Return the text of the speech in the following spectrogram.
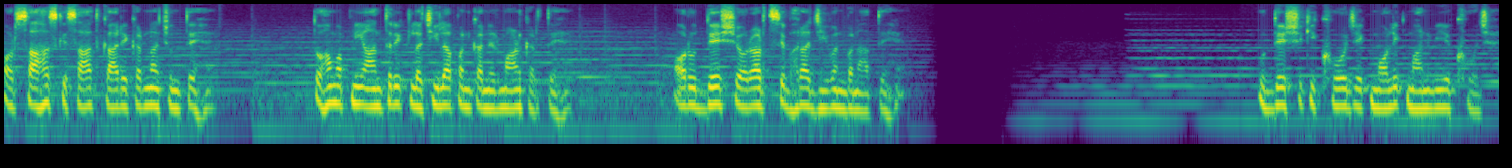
और साहस के साथ कार्य करना चुनते हैं तो हम अपनी आंतरिक लचीलापन का निर्माण करते हैं और उद्देश्य और अर्थ से भरा जीवन बनाते हैं। उद्देश्य की खोज एक मौलिक मानवीय खोज है।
